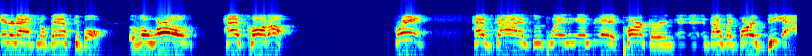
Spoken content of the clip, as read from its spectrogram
international basketball. The world has caught up. France has guys who play in the NBA, Parker and, and, guys like Boris Diaw,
